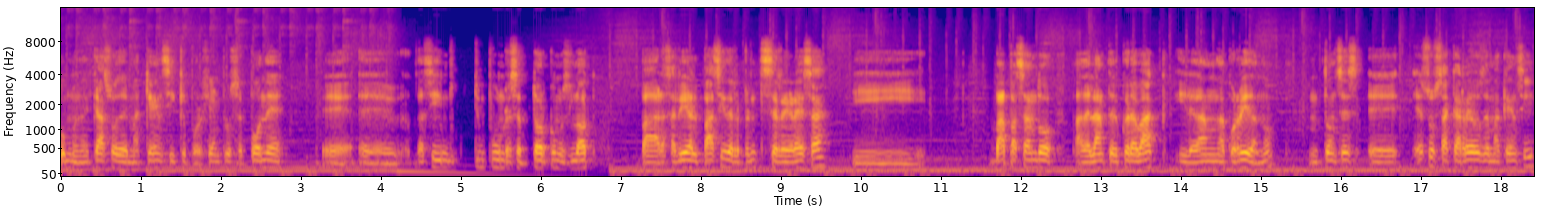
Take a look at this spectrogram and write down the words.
como en el caso de Mackenzie, que por ejemplo se pone eh, eh, así tipo un receptor como slot para salir al pase y de repente se regresa y va pasando adelante el quarterback y le dan una corrida, ¿no? Entonces, eh, esos acarreos de Mackenzie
